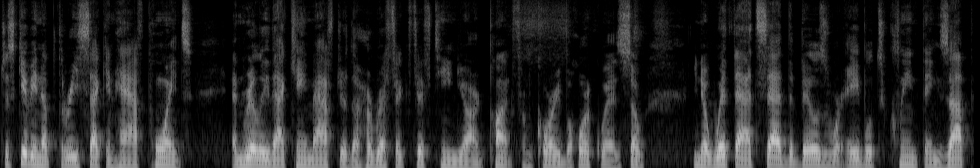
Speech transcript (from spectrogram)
just giving up three second half points. And really, that came after the horrific 15 yard punt from Corey Bojorquez. So, you know, with that said, the Bills were able to clean things up,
